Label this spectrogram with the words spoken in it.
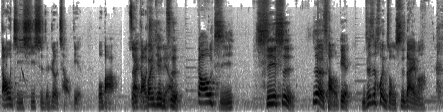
高级西式的热炒店。我把最高关键字高级西式热炒店，你这是混种世代吗？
